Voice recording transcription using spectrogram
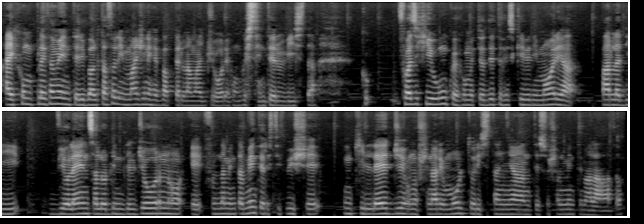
hai completamente ribaltato l'immagine che va per la maggiore con questa intervista. quasi chiunque, come ti ho detto, che scrive di Moria parla di violenza all'ordine del giorno e fondamentalmente restituisce in chi legge uno scenario molto ristagnante, socialmente malato.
